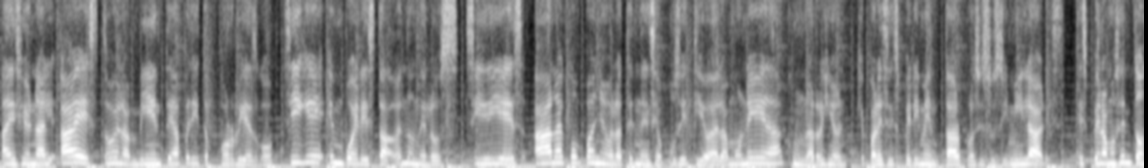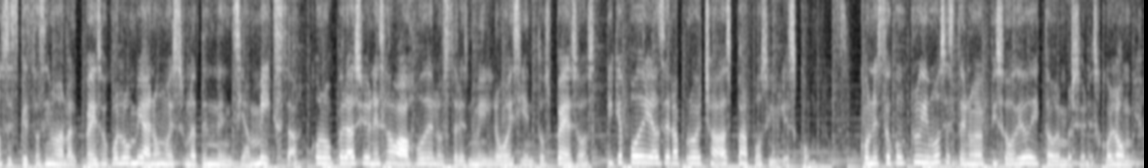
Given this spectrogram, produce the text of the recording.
Adicional a esto, el ambiente de apetito por riesgo sigue en buen estado, en donde los CDS han acompañado la tendencia positiva de la moneda, con una región que parece experimentar procesos similares. Esperamos entonces que esta semana el peso colombiano muestre una tendencia mixta, con operaciones abajo de los 3.900 pesos y que podrían ser aprovechadas para posibles compras. Con esto concluimos este nuevo episodio de Itaú Inversiones Colombia.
